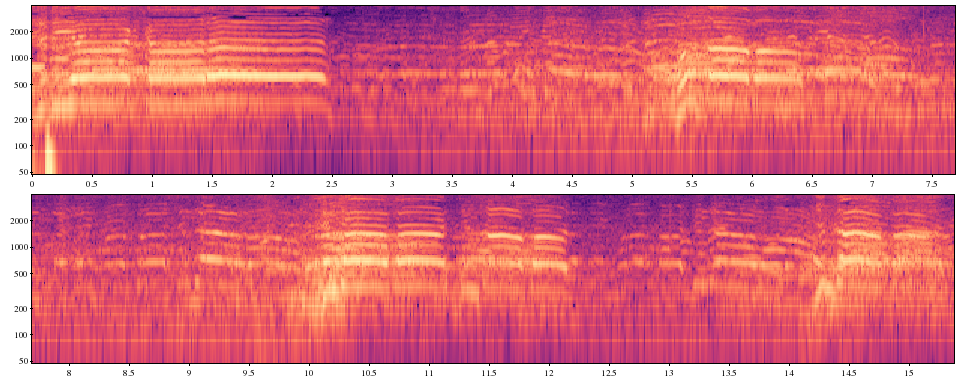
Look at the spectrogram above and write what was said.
ਸ੍ਰੀ ਅਕਾਲ ਮੁਰਦਾਬਾਦ ਜਿੰਦਾਬਾਦ ਜਿੰਦਾਬਾਦ ਜਿੰਦਾਬਾਦ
